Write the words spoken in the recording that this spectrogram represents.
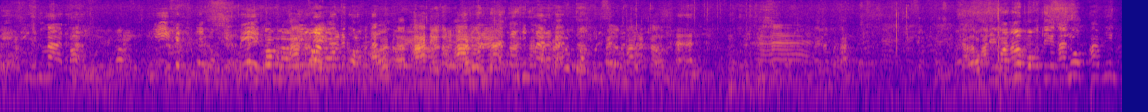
พจนี้ขึ้นมานะคะที่เป็นเพื่อนของเด็กไม่ร่วมกันของพรรคคนต่างขึ้นมานะคะขอบคุณสื่อมวลชนค่ะปกติวัอนเนาะปกติค่ะลูกภาพนิ่ง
